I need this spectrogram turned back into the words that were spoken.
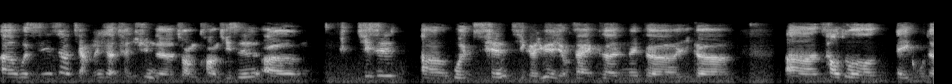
呃，我其实是要讲那个腾讯的状况，其实呃，其实呃，我前几个月有在跟那个一个。呃，操作 A 股的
